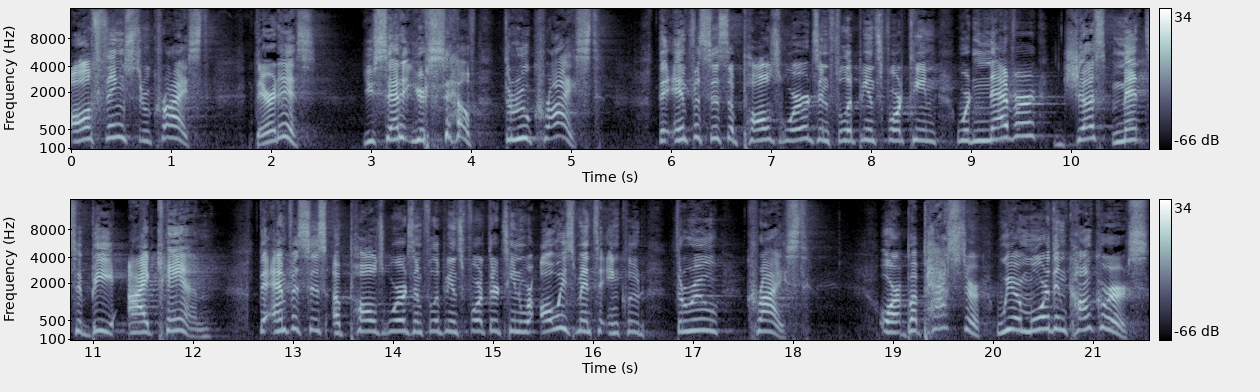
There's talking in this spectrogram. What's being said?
all things through Christ. There it is. You said it yourself through Christ. The emphasis of Paul's words in Philippians 14 were never just meant to be I can. The emphasis of Paul's words in Philippians 4:13 were always meant to include through Christ. Or but pastor, we are more than conquerors.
